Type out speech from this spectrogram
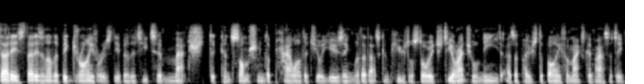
that is that is another big driver is the ability to match the consumption, the power that you're using, whether that's compute or storage, to your actual need as opposed to buy for max capacity.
